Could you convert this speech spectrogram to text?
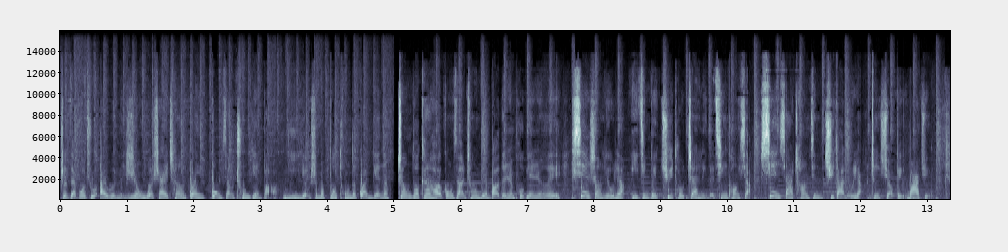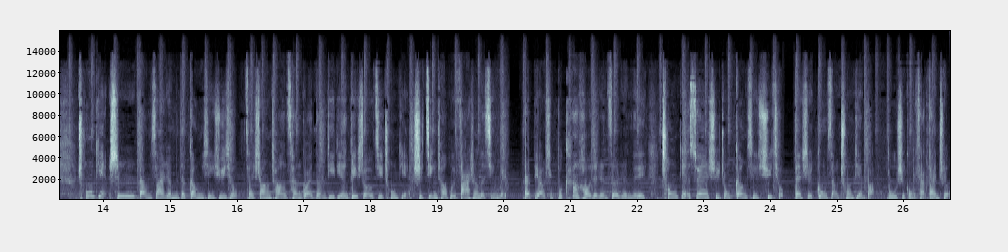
正在播出《爱问每日人》，我是爱成。关于共享充电宝，你有什么不同的观点呢？众多看好共享充电宝的人普遍认为，线上流量已经被巨头占领的情况下，线下场景的巨大流量正需要被挖掘。充电是当下人们的刚性需求，在商场、餐馆等地点给手机充电是经常会发生的行为。表示不看好的人则认为，充电虽然是一种刚性需求，但是共享充电宝不是共享单车。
